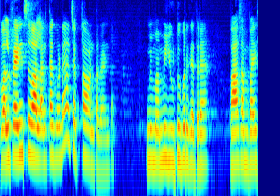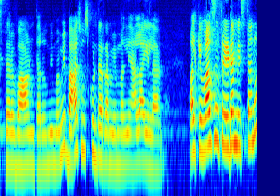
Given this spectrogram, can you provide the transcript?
వాళ్ళ ఫ్రెండ్స్ వాళ్ళంతా కూడా చెప్తా ఉంటారంట. మీ మమ్మీ యూట్యూబర్ కదరా బాగా సంపాదిస్తారు బాగుంటారు మీ మమ్మీ బాగా చూసుకుంటారా మిమ్మల్ని అలా ఇలా అని. వాళ్ళకి ఇవ్వాల్సిన ఫ్రీడమ్ ఇస్తాను.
